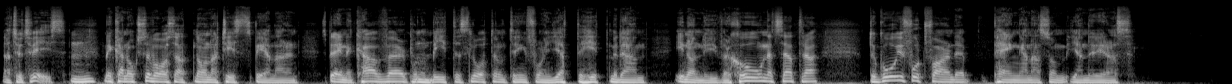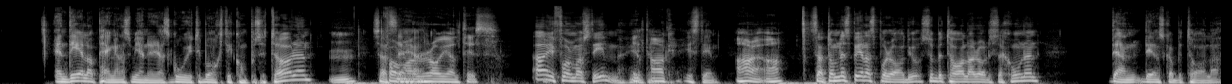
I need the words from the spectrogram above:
naturligtvis. Men det kan också vara så att någon artist spelar, en, spelar in en cover på någon Beatles-låt eller någonting, får en jättehit med den i någon ny version etc. Då går ju fortfarande pengarna som genereras En del av pengarna som genereras går ju tillbaka till kompositören, så att Form av säga. royalties. Ja, I form av STIM, helt Ja, enkelt. okej. I STIM. Aha, ja. Så att om den spelas på radio så betalar radiostationen den, det den ska betala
